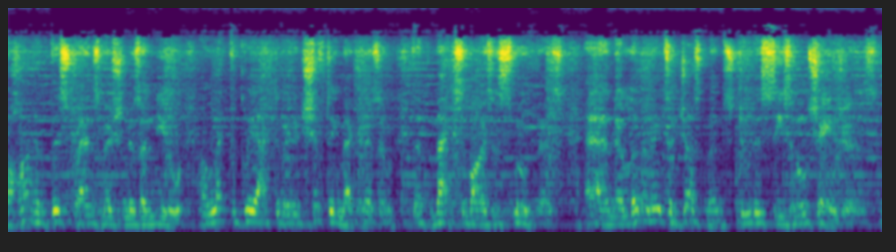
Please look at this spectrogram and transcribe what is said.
The heart of this transmission is a new, electrically activated shifting mechanism that maximizes smoothness and eliminates adjustments due to seasonal changes.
